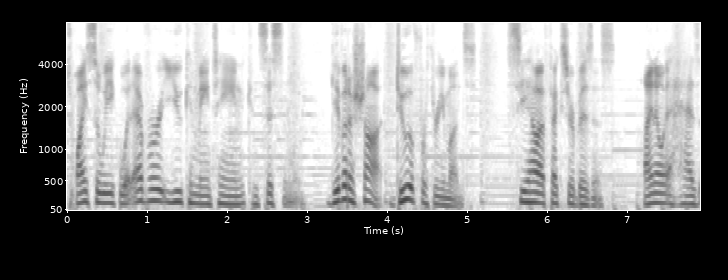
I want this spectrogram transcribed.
twice a week, whatever you can maintain consistently. Give it a shot. Do it for three months. See how it affects your business. I know it has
